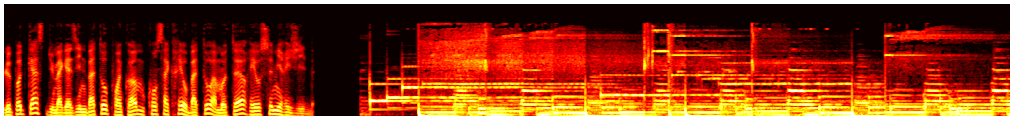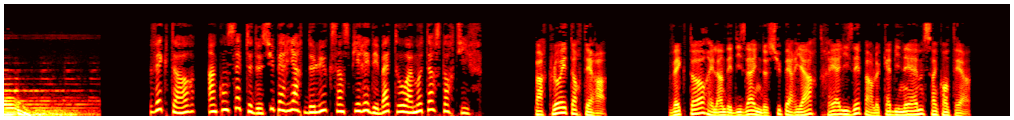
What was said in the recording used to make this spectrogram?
le podcast du magazine bateau.com consacré aux bateaux à moteur et aux semi-rigides. Vector, un concept de super yacht de luxe inspiré des bateaux à moteur sportif. Par Chloé Tortera. Vector est l'un des designs de super yacht réalisés par le cabinet M51.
